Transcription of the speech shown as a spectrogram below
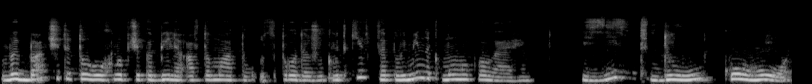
Ви бачите того хлопчика біля автомату з продажу квитків? Це племінник мого колеги. Siehst du кого?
